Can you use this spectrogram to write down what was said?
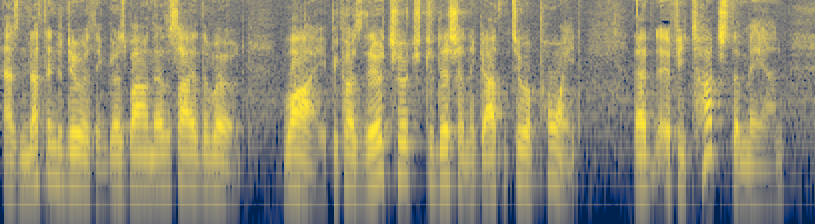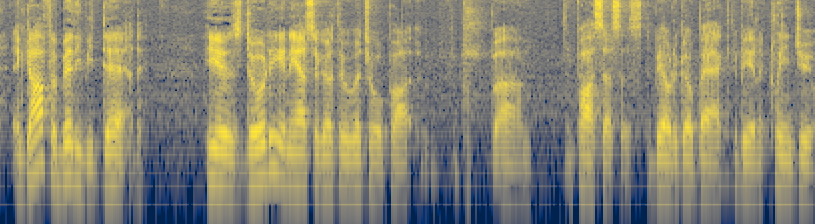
has nothing to do with him, goes by on the other side of the road. Why? Because their church tradition had gotten to a point that if he touched the man, and God forbid he be dead, he is dirty and he has to go through ritual pro- um, processes to be able to go back to being a clean Jew.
